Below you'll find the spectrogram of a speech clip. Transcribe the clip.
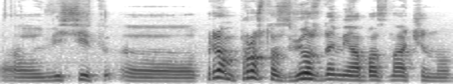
э, висит э, прям просто звездами обозначено.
